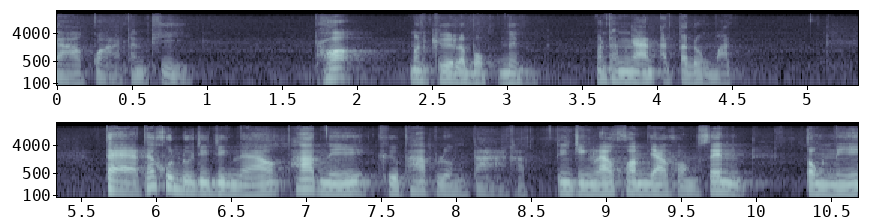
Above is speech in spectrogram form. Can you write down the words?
ยาวกว่าทันที เพราะมันคือระบบหนึ่งมันทำงานอัตโนมัติ แต่ถ้าคุณดูจริง ๆ แล้ว ภาพนี้คือภาพลวงตาครับ จริง ๆ แล้วความยาวของเส้นตรงนี้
